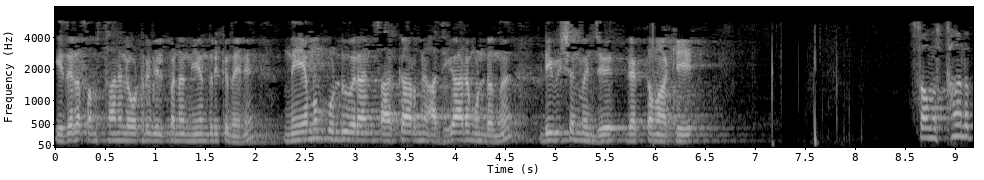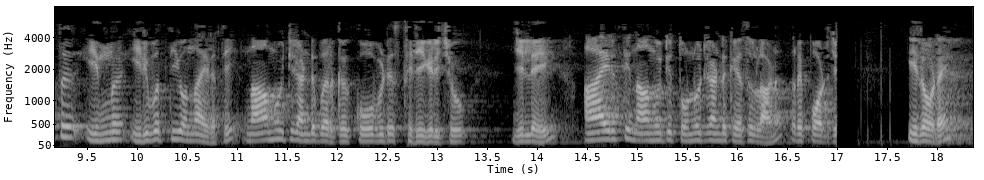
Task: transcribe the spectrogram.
ഇതര സംസ്ഥാന ലോട്ടറി വിൽപ്പന നിയന്ത്രിക്കുന്നതിന് നിയമം കൊണ്ടുവരാൻ സർക്കാരിന് അധികാരമുണ്ടെന്ന് ഡിവിഷൻ ബെഞ്ച് വ്യക്തമാക്കി. സംസ്ഥാനത്ത് ഇന്ന് ഇരുപത്തിയൊന്നായിരത്തി നാനൂറ്റി രണ്ട് പേർക്ക് കോവിഡ് സ്ഥിരീകരിച്ചു. ജില്ലയിൽ ആയിരത്തി നാനൂറ്റി തൊണ്ണൂറ്റി രണ്ട് കേസുകളാണ് റിപ്പോർട്ട് ചെയ്തത്. ഇതോടെ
